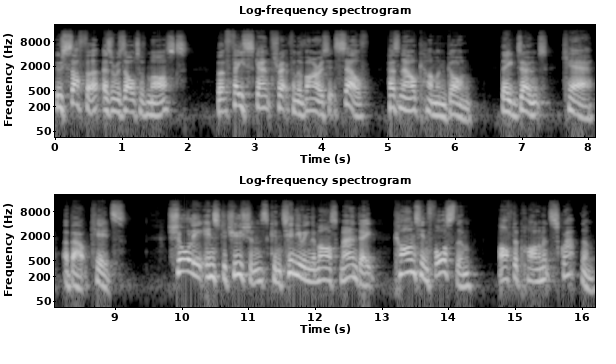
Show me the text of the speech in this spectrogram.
who suffer as a result of masks but face scant threat from the virus itself has now come and gone. They don't care about kids. Surely institutions continuing the mask mandate can't enforce them after Parliament scrapped them.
